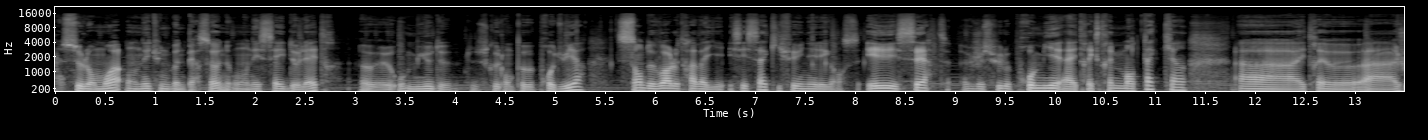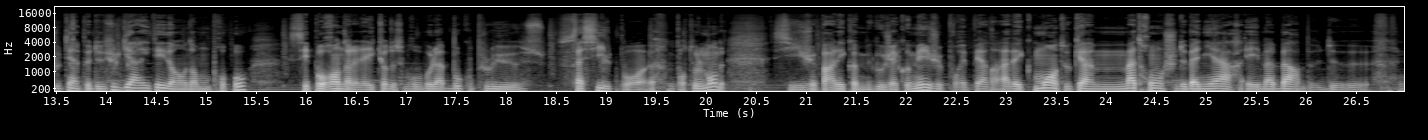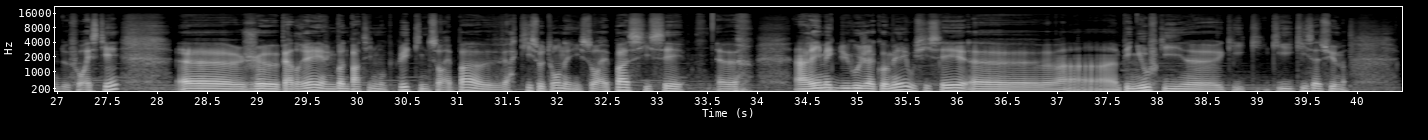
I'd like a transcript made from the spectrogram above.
Selon moi, on est une bonne personne, on essaye de l'être euh, au mieux de, ce que l'on peut produire sans devoir le travailler. Et c'est ça qui fait une élégance. Et certes, je suis le premier à être extrêmement taquin, à, être, à ajouter un peu de vulgarité dans mon propos, c'est pour rendre la lecture de ce propos-là beaucoup plus facile pour, euh, tout le monde. Si je parlais comme Hugo Jacomet, je pourrais perdre avec moi en tout cas ma tronche de bagnard et ma barbe de, forestier. Euh, je perdrais une bonne partie de mon public qui ne saurait pas euh, vers qui se tourner. Il ne saurait pas si c'est un remake d'Hugo Jacomet ou si c'est un, pignouf qui s'assume.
